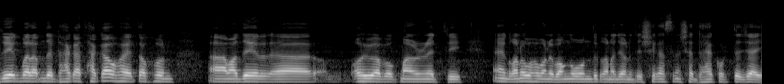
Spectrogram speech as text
দু একবার আমাদের ঢাকা থাকাও হয়। তখন আমাদের অভিভাবক মাননীয়নেত্রী আহ, গণভবনে বঙ্গবন্ধু গণজনতি শেখ হাসিনার সাথে দেখা করতে যাই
